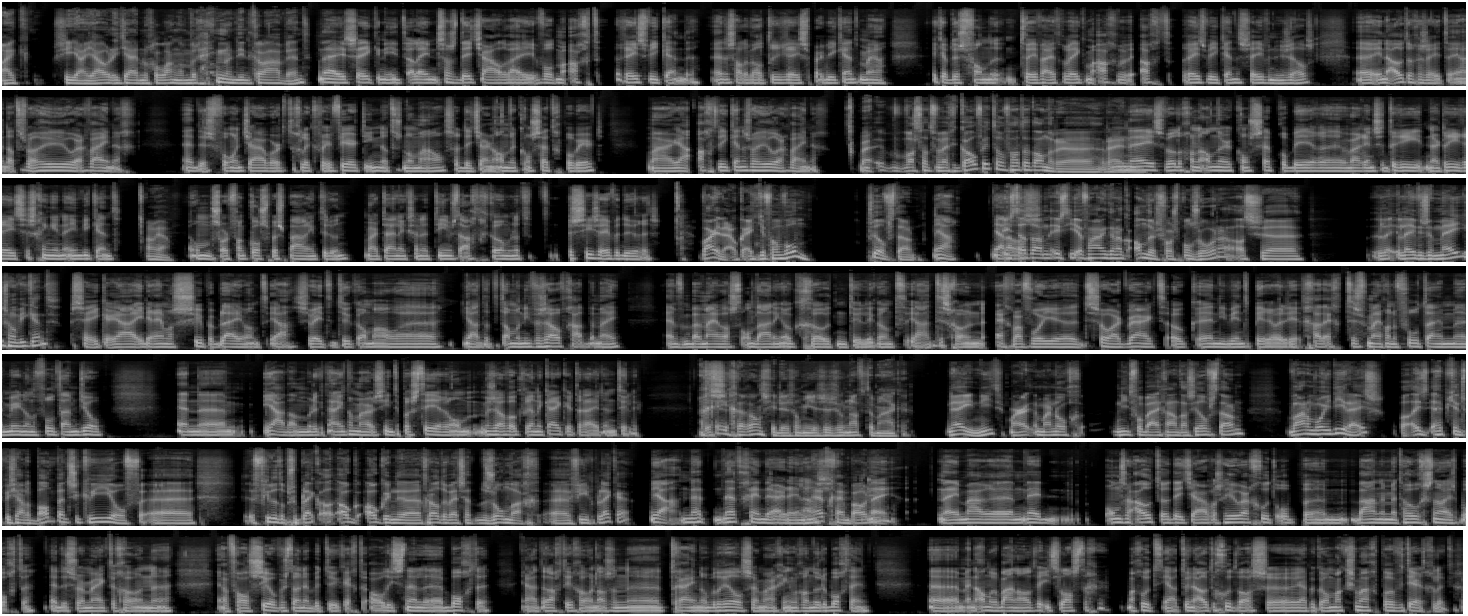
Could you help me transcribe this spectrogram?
Maar ik zie aan jou dat jij nog lang een brein nog niet klaar bent. Nee, zeker niet. Alleen zoals dit jaar hadden wij bijvoorbeeld maar acht raceweekenden. En dus hadden wel drie races per weekend. Maar ja, ik heb dus van de 52 weken maar acht, acht raceweekenden, zeven nu zelfs, uh, in de auto gezeten. Ja, dat is wel heel erg weinig. En dus volgend jaar wordt het gelukkig weer 14. Dat is normaal. Zo dit jaar een ander concept geprobeerd. Maar ja, acht weekenden is wel heel erg weinig. Maar was dat vanwege COVID of had het andere uh, redenen? Nee, ze wilden gewoon een ander concept proberen. Waarin ze drie, naar drie races gingen in één weekend. Oh ja. Om een soort van kostbesparing te doen. Maar uiteindelijk zijn de teams erachter gekomen dat het precies even duur is. Waar je daar ook eentje van won. Silverstone. Ja. ja is, dat dan, is die ervaring dan ook anders voor sponsoren? Als, uh, leven ze mee zo'n weekend? Zeker, ja. Iedereen was super blij. Want ja, ze weten natuurlijk allemaal uh, ja, dat het allemaal niet vanzelf gaat bij mij. En bij mij was de ontlading ook groot natuurlijk. Want ja, het is gewoon echt waarvoor je zo hard werkt. Ook in die winterperiode. Het, gaat echt, het is voor mij gewoon een fulltime, eh, meer dan een fulltime job. En ehm, ja, dan moet ik het eigenlijk nog maar zien te presteren. Om mezelf ook weer in de kijker te rijden natuurlijk. Dus... Geen garantie dus om je seizoen af te maken. Nee, niet. Maar, maar nog niet voorbijgaand aan Silverstone. Waarom word je die race? Heb je een speciale band met circuit? Of... Uh, viel het op zijn plek. Ook, ook in de grote wedstrijd op de zondag uh, vierde plekken. Ja, net, net geen derde helaas. Net geen podium. Nee, nee maar uh, nee, onze auto dit jaar was heel erg goed op ehm, banen met hoge snelheidsbochten. En dus we merkten gewoon, eh, ja, vooral Silverstone hebben natuurlijk echt al die snelle bochten. Ja, daar dacht hij gewoon als een eh, trein op het rails, zeg maar, gingen we gewoon door de bocht heen. Ehm, en andere banen hadden het weer iets lastiger. Maar goed, ja, toen de auto goed was, eh, heb ik wel maximaal geprofiteerd, gelukkig.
